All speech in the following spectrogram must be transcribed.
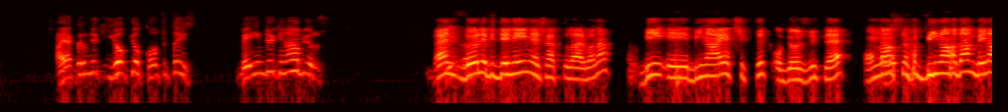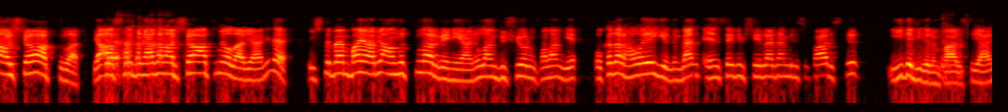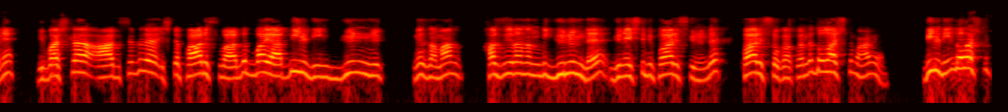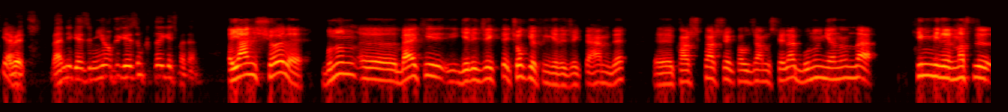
Ayakların diyor ki yok yok koltuktayız. Beyin diyor ki ne yapıyoruz? Ben böyle bir deneyim yaşattılar bana. Bir e, binaya çıktık o gözlükle. Ondan Evet. sonra binadan beni aşağı attılar. Ya aslında binadan aşağı atmıyorlar yani de. İşte ben bayağı bir anlattılar beni yani. Ulan düşüyorum falan diye. O kadar havaya girdim. Ben en sevdiğim şehirlerden birisi Paris'tir. İyi de bilirim Paris'i yani. Bir başka hadisede de işte Paris vardı. Bayağı bildiğin günlük ne zaman Haziran'ın bir gününde, güneşli bir Paris gününde Paris sokaklarında dolaştım abi. Bildiğin dolaştık yani. Evet. Ben de gezdim. New York'u gezdim kıtaya geçmeden. E yani şöyle, bunun e, belki gelecekte, çok yakın gelecekte hem de e, karşı karşıya kalacağımız şeyler bunun yanında kim bilir nasıl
